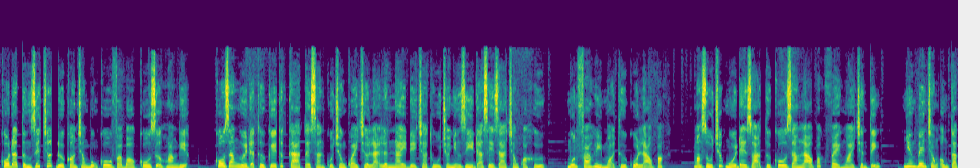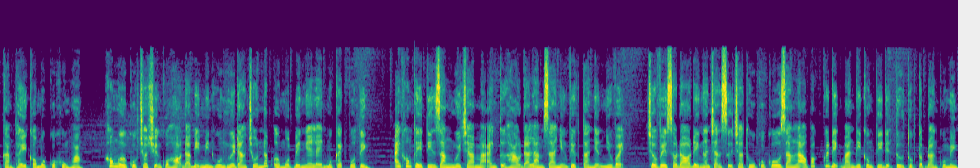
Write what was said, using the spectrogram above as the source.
Cô đã từng giết chết đứa con trong bụng cô và bỏ cô giữa hoang địa. Cô Giang người đã thừa kế tất cả tài sản của chồng quay trở lại lần này để trả thù cho những gì đã xảy ra trong quá khứ, muốn phá hủy mọi thứ của lão Bắc. Mặc dù trước mối đe dọa từ cô Giang lão Bắc vẻ ngoài trần tĩnh, nhưng bên trong ông ta cảm thấy có một cuộc khủng hoảng. Không ngờ cuộc trò chuyện của họ đã bị Min Hun người đang trốn nấp ở một bên nghe lén một cách vô tình. Anh không thể tin rằng người cha mà anh tự hào đã làm ra những việc tàn nhẫn như vậy. Trở về sau đó để ngăn chặn sự trả thù của cô Giang Lão Bắc quyết định bán đi công ty điện tử thuộc tập đoàn của mình.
